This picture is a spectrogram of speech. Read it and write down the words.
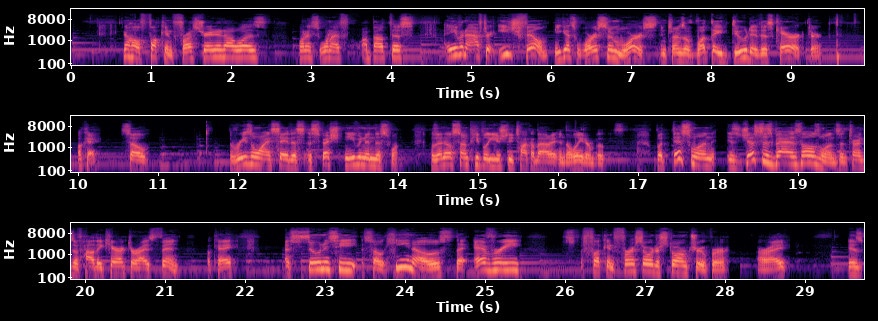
You know how fucking frustrated I was when I when I about this. Even after each film, he gets worse and worse in terms of what they do to this character. Okay, so the reason why I say this, especially even in this one, because I know some people usually talk about it in the later movies, but this one is just as bad as those ones in terms of how they characterize Finn. Okay, as soon as he, so he knows that every fucking first order stormtrooper, all right, is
